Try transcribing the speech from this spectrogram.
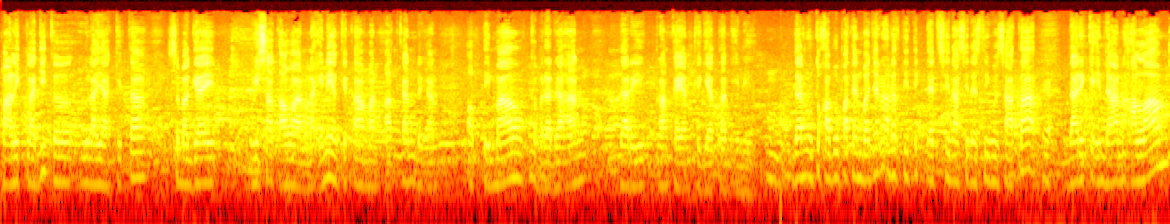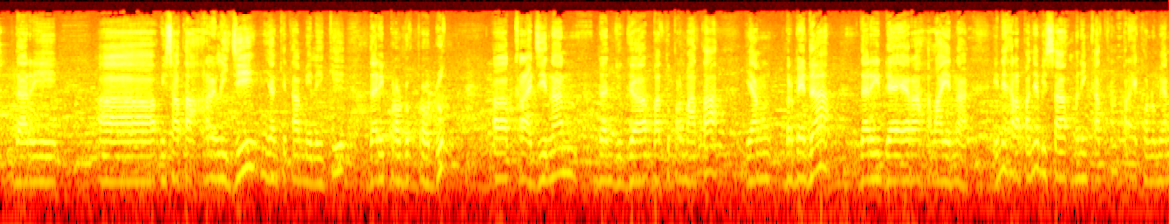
balik lagi ke wilayah kita sebagai wisatawan. Nah ini yang kita manfaatkan dengan optimal keberadaan dari rangkaian kegiatan ini. Dan untuk Kabupaten Banjar ada titik destinasi-destinasi wisata dari keindahan alam, dari uh, wisata religi yang kita miliki, dari produk-produk uh, kerajinan dan juga batu permata yang berbeda dari daerah lain. Nah, ini harapannya bisa meningkatkan perekonomian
